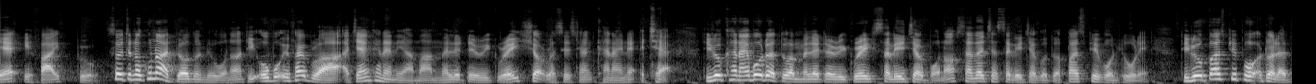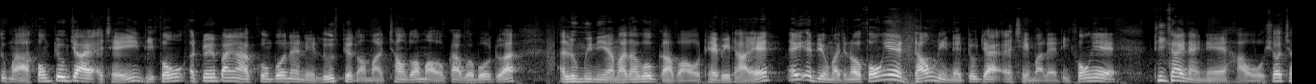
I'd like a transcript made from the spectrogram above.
ရဲ့ A5 Pro ။ဆိုတော့ကျွန်တော်ခုနပြောသလိုမျိုးပေါ့နော်ဒီ Oppo A5 Pro ကအကျန်းခံတဲ့နေရာမှာ military grade shot resistant ခံနိုင်တဲ့အချက်ဒီလိုခံနိုင်ဖို့အတွက်သူက military grade 14ချက်ပေါ့နော်စမ်းသပ်ချက်14ချက်ကိုသူက pass ဖြစ်ဖို့လိုတယ်။ဒီလို pass ဖြစ်ဖို့အတွက်လည်းသူ့မှာဖုန်းပြုတ်ကြတဲ့အချိန်ဒီဖုန်းအတွင်းပိုင်းက component တွေ loose ဖြစ်သွားမှာခြောင်သွားမှာကိုကာကွယ်ဖို့အတွက် အလူမီနီယံမာသာဘုတ်ကာဘာကိုထည့်ပေးထားတယ်။အဲ့ဒီအပြင်မှာကျွန်တော်ဖုန်းရဲ့ down အနေနဲ့ပြုတ်ကြတဲ့အချိန်မှာလည်းဒီဖုန်းရဲ့ထိခိုက်နိုင်တဲ့ဟာကို short ချ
